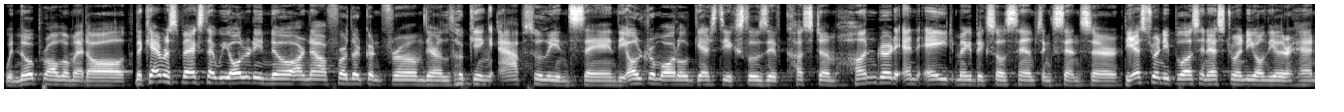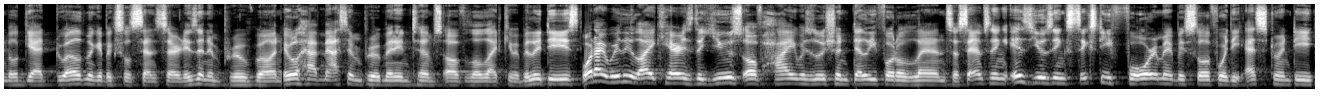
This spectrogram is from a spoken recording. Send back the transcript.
with no problem at all. The camera specs that we already know are now further confirmed. They're looking absolutely insane. The Ultra model gets the exclusive custom 108 megapixel Samsung sensor. The S20 Plus and S20 on the other hand will get 12 megapixel sensor. It is an improved one. It will have massive improvement in terms of low light capabilities. What I really like here is the use of high resolution telephoto lens. So Samsung is using 64 megapixel for the S20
